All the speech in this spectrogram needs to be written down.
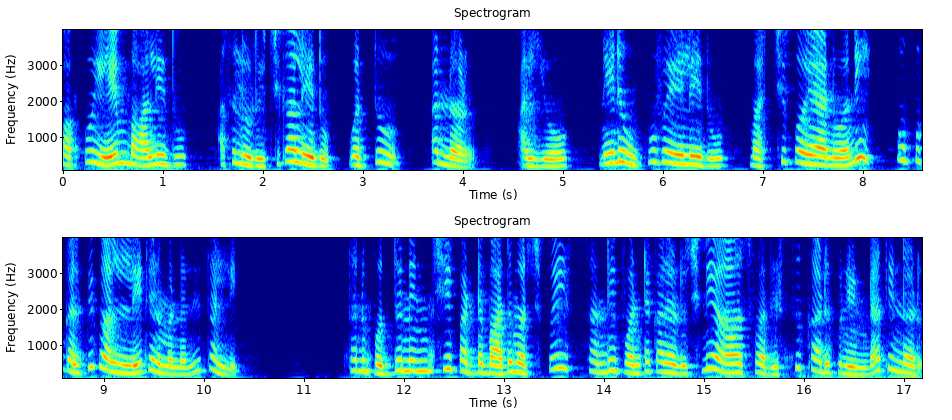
పప్పు ఏం బాగాలేదు అసలు రుచిగా లేదు వద్దు అన్నాడు. అయ్యో నేను ఉప్పు వేయలేదు మర్చిపోయాను అని ఉప్పు కలిపి మళ్ళీ తినమన్నది తల్లి. తను పొద్దునుంచి పడ్డ బాధ మర్చిపోయి సందీప్ వంటకాల రుచిని ఆస్వాదిస్తూ కడుపు నిండా తిన్నాడు.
